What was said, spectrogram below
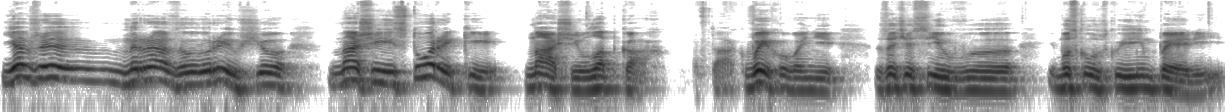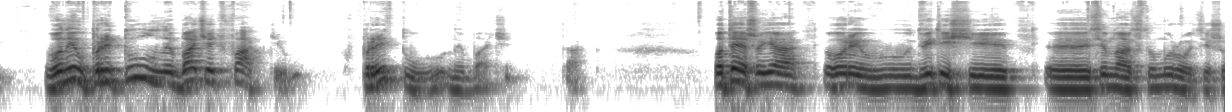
я вже не раз говорив, що наші історики, наші в лапках, так, виховані за часів е, Московської імперії, вони впритул не бачать фактів. Впритул не бачать. Оте, що я говорив у 2017 році, що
